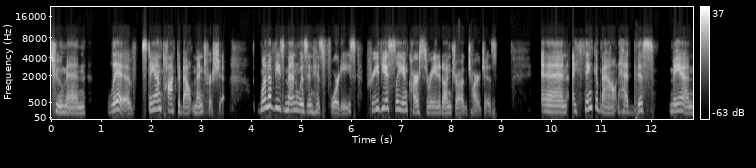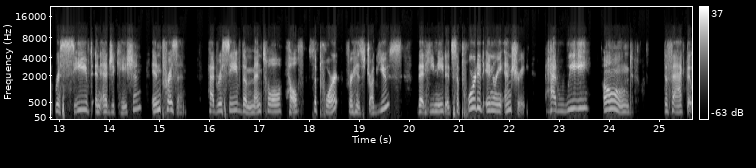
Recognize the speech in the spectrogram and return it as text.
two men live. Stan talked about mentorship. One of these men was in his 40s, previously incarcerated on drug charges. And I think about had this man received an education in prison, had received the mental health support for his drug use that he needed, supported in reentry, had we owned the fact that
